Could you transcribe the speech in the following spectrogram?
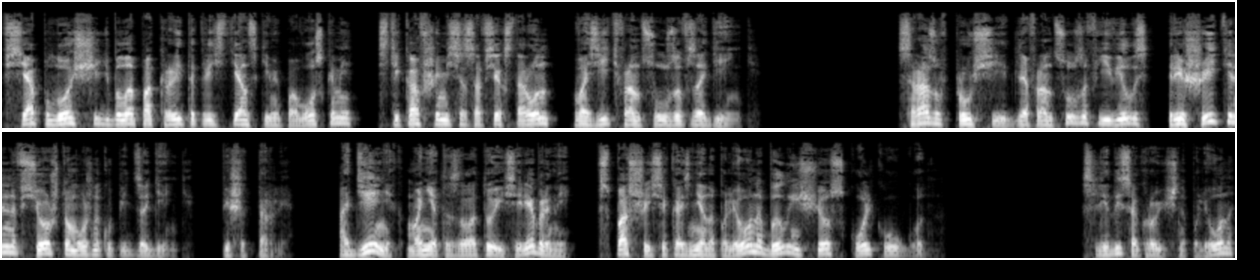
вся площадь была покрыта крестьянскими повозками, стекавшимися со всех сторон возить французов за деньги. Сразу в Пруссии для французов явилось решительно все, что можно купить за деньги, пишет Торле. А денег, монеты золотой и серебряной, в спасшейся казне Наполеона было еще сколько угодно. Следы сокровищ Наполеона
